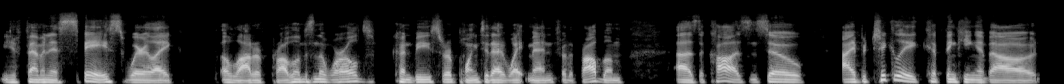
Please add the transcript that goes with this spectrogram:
you know, feminist space where like a lot of problems in the world can be sort of pointed at white men for the problem as the cause. And so I particularly kept thinking about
